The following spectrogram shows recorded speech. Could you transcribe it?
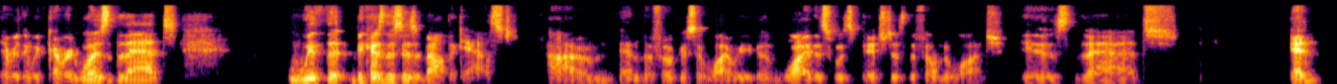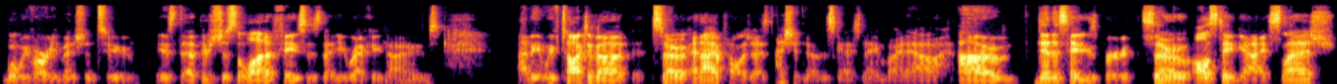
everything we've covered was that with the because this is about the cast um and the focus of why we of why this was pitched as the film to watch is that and what we've already mentioned too is that there's just a lot of faces that you recognize. I mean, we've talked about so, and I apologize. I should know this guy's name by now. Um, Dennis Haysbert. So, Allstate guy slash.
